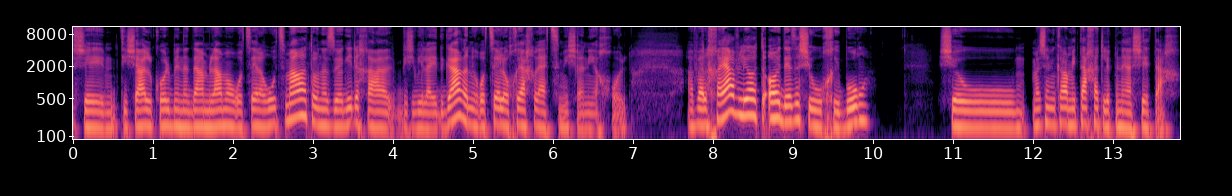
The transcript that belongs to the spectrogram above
שתשאל כל בן אדם למה הוא רוצה לרוץ מרתון, אז הוא יגיד לך, בשביל האתגר, אני רוצה להוכיח לעצמי שאני יכול. אבל חייב להיות עוד איזשהו חיבור, שהוא מה שנקרא מתחת לפני השטח,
